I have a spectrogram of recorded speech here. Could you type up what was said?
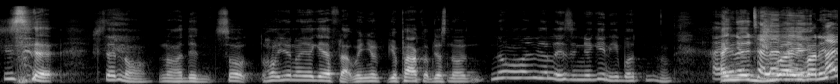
she said, "She said no, no, I didn't." So how you know you get a flat when you you park up just now? No, I realize in New Guinea, but you know. I and you drive on it I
